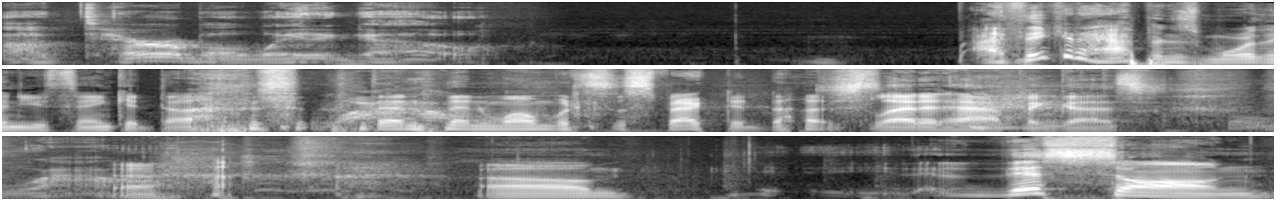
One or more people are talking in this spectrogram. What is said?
a terrible way to go. I think it happens more than you think it does, than Wow. than than one would suspect it does. Just let it happen, guys. Wow. Um, this song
